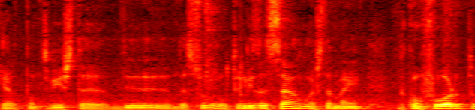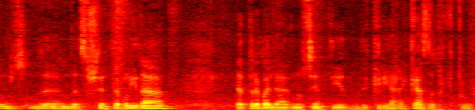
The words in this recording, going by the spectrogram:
quer do ponto de vista de, da sua utilização, mas também de conforto, da, da sustentabilidade, a trabalhar no sentido de criar a casa do futuro.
